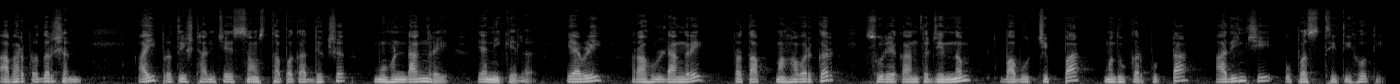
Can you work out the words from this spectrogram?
आभार प्रदर्शन आई प्रतिष्ठानचे संस्थापक अध्यक्ष मोहन डांगरे यांनी केलं. यावेळी राहुल डांगरे प्रताप महावरकर सूर्यकांत जिंदम बाबू चिप्पा मधुकर पुट्टा आदींची उपस्थिती होती.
